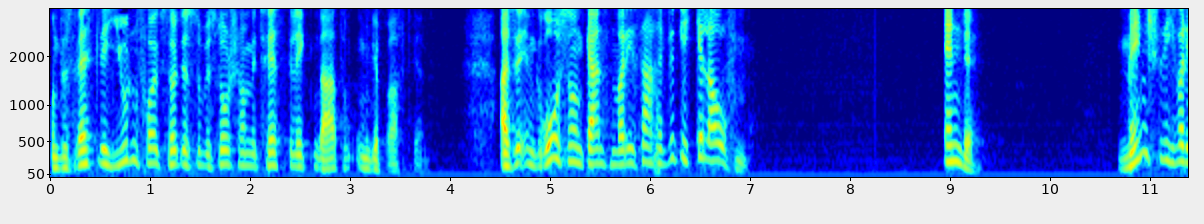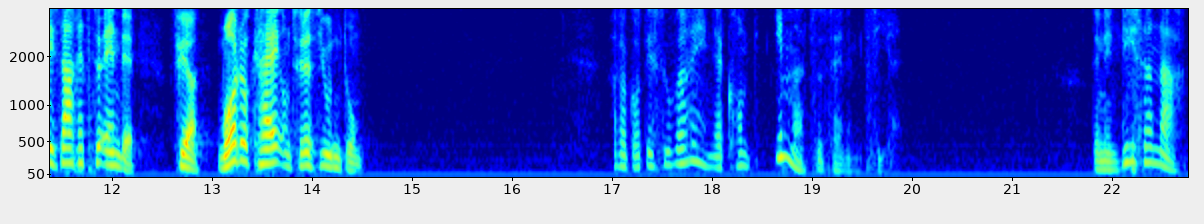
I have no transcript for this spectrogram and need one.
Und das restliche Judenvolk sollte sowieso schon mit festgelegtem Datum umgebracht werden. Also im Großen und Ganzen war die Sache wirklich gelaufen. Ende. Menschlich war die Sache zu Ende. Für Mordecai und für das Judentum. Aber Gott ist souverän. Er kommt immer zu seinem Ziel. Denn in dieser Nacht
